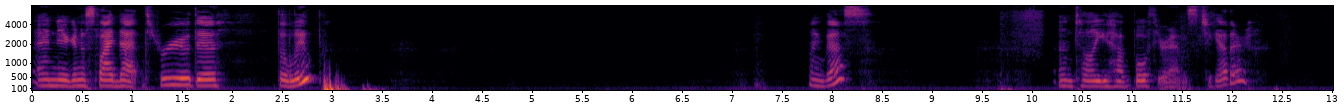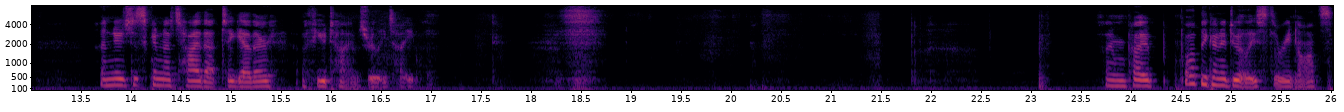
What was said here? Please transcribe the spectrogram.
and you're going to slide that through the, the loop. Like this. Until you have both your ends together. And you're just going to tie that together a few times really tight. So I'm probably, probably going to do at least three knots.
